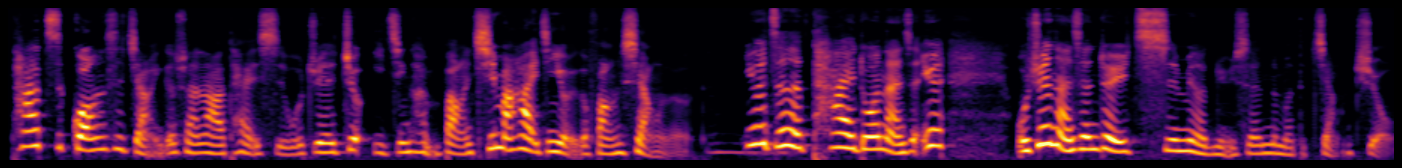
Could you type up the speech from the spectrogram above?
他只光是讲一个酸辣泰式，我觉得就已经很棒，起码他已经有一个方向了。因为真的太多男生，因为。我觉得男生对于吃没有女生那么的讲究，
